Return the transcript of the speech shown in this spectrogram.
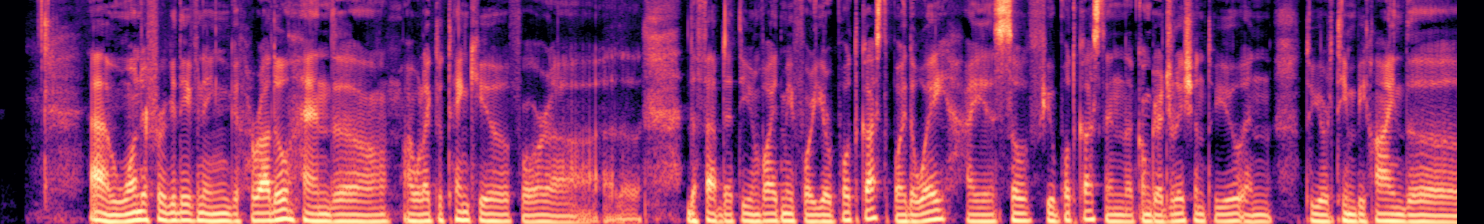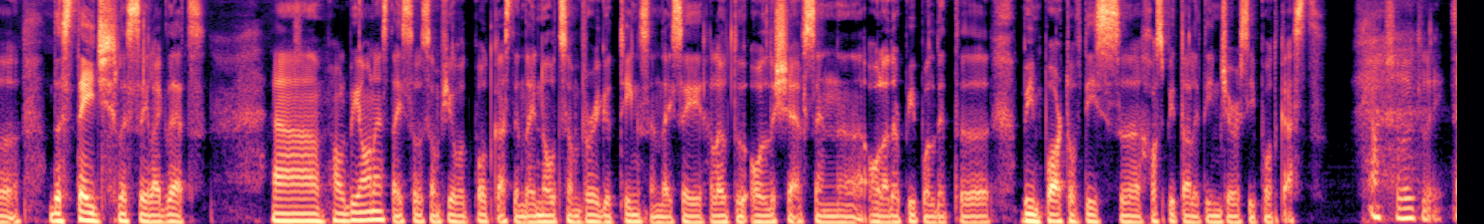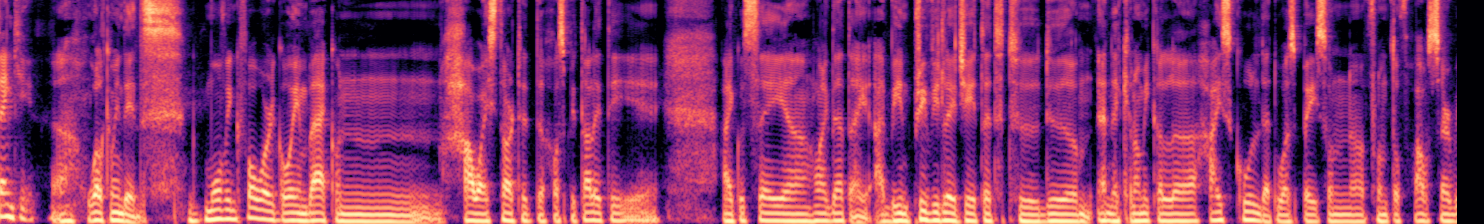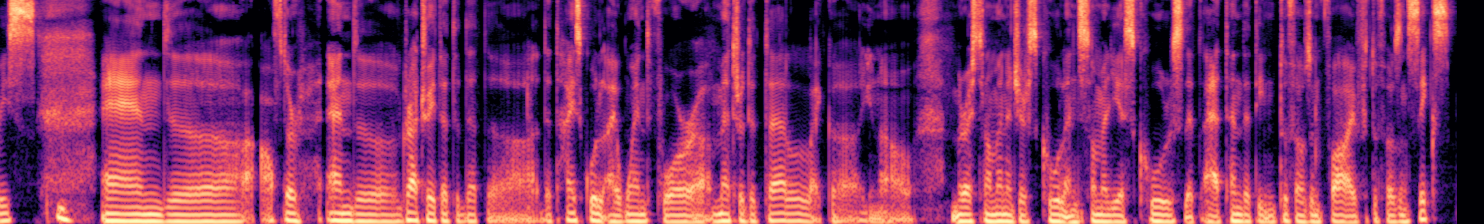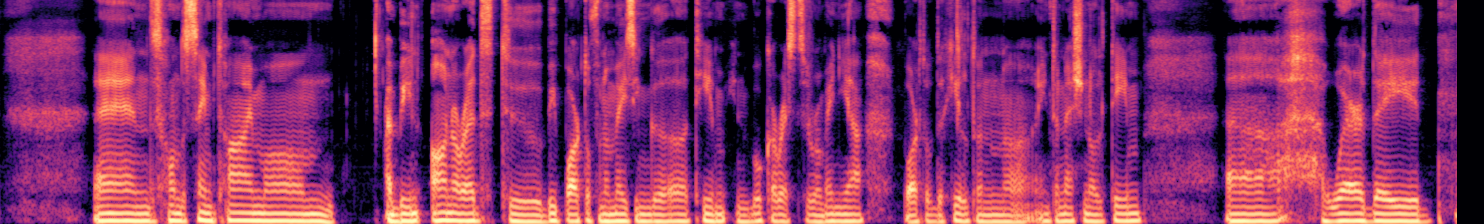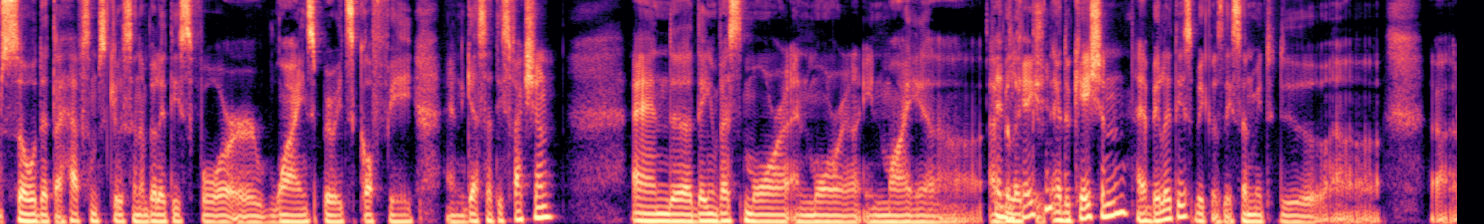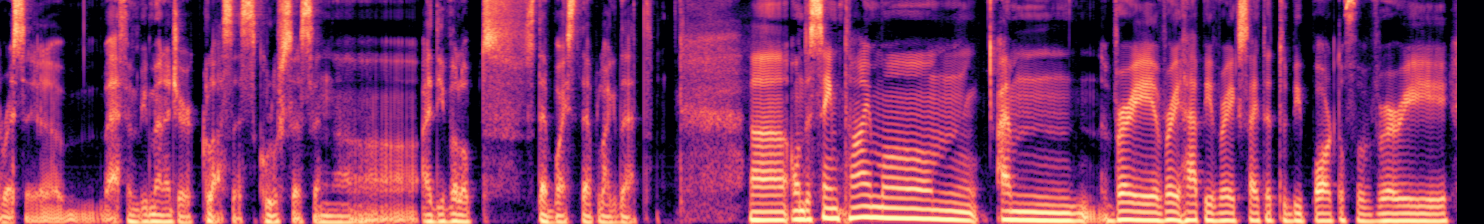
Uh, wonderful good evening, Rado, and uh, I would like to thank you for uh, the fact that you invite me for your podcast. By the way, I saw few podcasts, and uh, congratulations to you and to your team behind the the stage. Let's say like that. Uh, I'll be honest, I saw some few of the podcast and I note some very good things. And I say hello to all the chefs and uh, all other people that uh, been part of this uh, hospitality in Jersey podcast. Absolutely, thank you. Uh, welcome indeed. Moving forward, going back on how I started the hospitality, I could say uh, like that. I, I've been privileged to do um, an economical uh, high school that was based on uh, front of house service, Mm. and uh, after and uh, graduated that uh, that high school, I went for uh, maître d'hôtel, like uh, you know, restaurant manager school and sommelier schools that I attended in 2005, 2006 and on the same time um, i've been honored to be part of an amazing uh, team in bucharest romania part of the hilton uh, international team uh, where they saw that i have some skills and abilities for wine spirits coffee and guest satisfaction and uh, they invest more and more in my uh, ability, Education? education abilities because they send me to do uh, uh, uh, F&B manager classes, courses, and uh, I developed step by step like that. Uh, on the same time, um, I'm very, very happy, very excited to be part of a very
